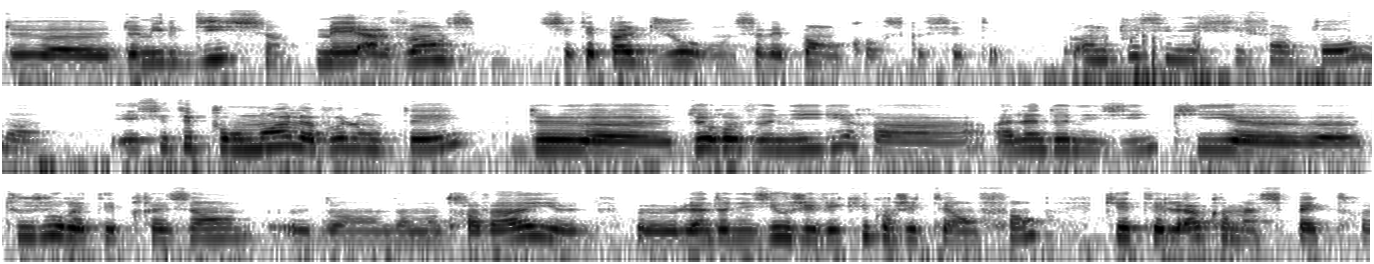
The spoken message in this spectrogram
de 2010, euh, mais avant, c'était pas le duo, on ne savait pas encore ce que c'était. Antou signifie fantôme, et c'était pour moi la volonté de, euh, de revenir à, l'Indonésie, qui euh, toujours était présent euh, dans mon travail, l'Indonésie où j'ai vécu quand j'étais enfant, qui était là comme un spectre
